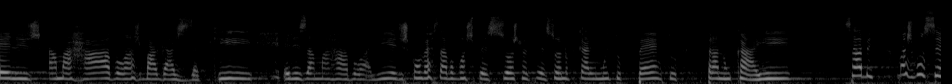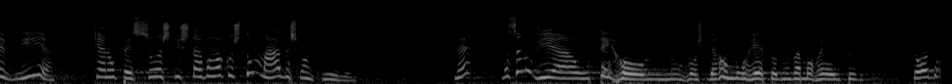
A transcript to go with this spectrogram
Eles amarravam as bagagens aqui, eles amarravam ali, eles conversavam com as pessoas para as pessoas não ficarem muito perto, para não cair. Sabe? Mas você via que eram pessoas que estavam acostumadas com aquilo. Né? Você não via o terror no rosto, vão morrer, todo mundo vai morrer e tudo. Todo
